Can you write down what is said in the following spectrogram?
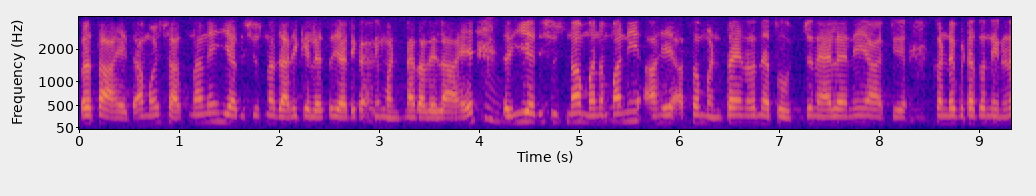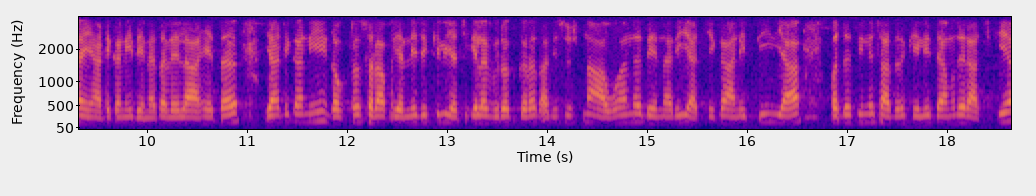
प्रथा आहे. त्यामुळे शासनाने ही अधिसूचना जारी केल्याचं या ठिकाणी म्हणण्यात आलेलं आहे. तर ही अधिसूचना मनमानी आहे असं म्हणता येणार नाही असं उच्च न्यायालयाने या खंडपीठाचा निर्णय या ठिकाणी देण्यात आलेला आहे. तर या ठिकाणी डॉक्टर सराफ यांनी देखील याचिकेला विरोध करत अधिसूचना आव्हान देणारी याचिका आणि ती या पद्धतीने सादर केली. त्यामध्ये राजकीय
